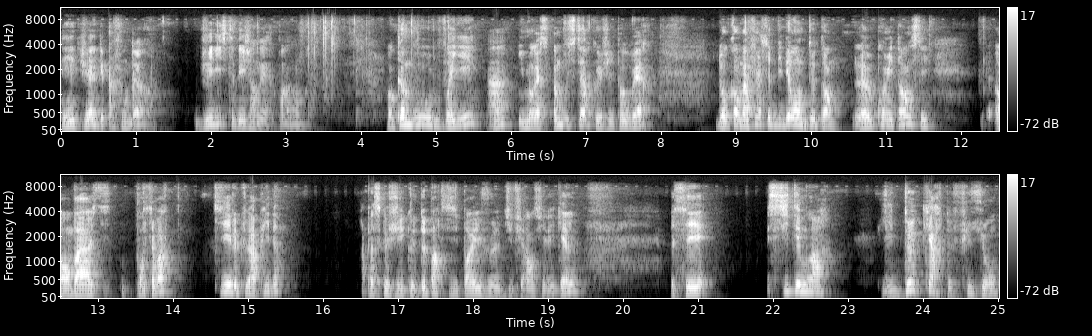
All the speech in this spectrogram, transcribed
des duels des profondeurs. Dueliste légendaire, pardon. Donc comme vous le voyez, hein, il me reste un booster que j'ai pas ouvert. Donc on va faire cette vidéo en deux temps. Le premier temps c'est, on va, pour savoir qui est le plus rapide, parce que j'ai que deux participants et je veux différencier lesquels, c'est Citez-moi les deux cartes fusion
